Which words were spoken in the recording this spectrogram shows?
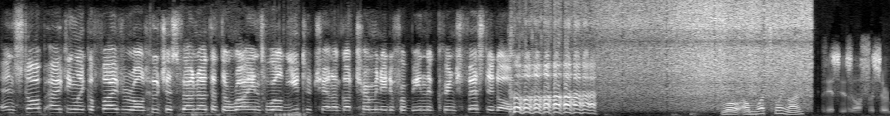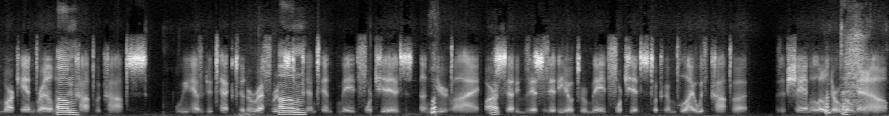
And stop acting like a five-year-old who just found out that the Ryan's World YouTube channel got terminated for being the cringe fested all. Whoa. Um. What's going on? This is Officer Mark N. Brown of Um. the Cop of Cops. We have detected a reference Um. to content made for kids, and What? hereby are What? setting this video to made for kids to comply with COPPA. The channel What owner the will now.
